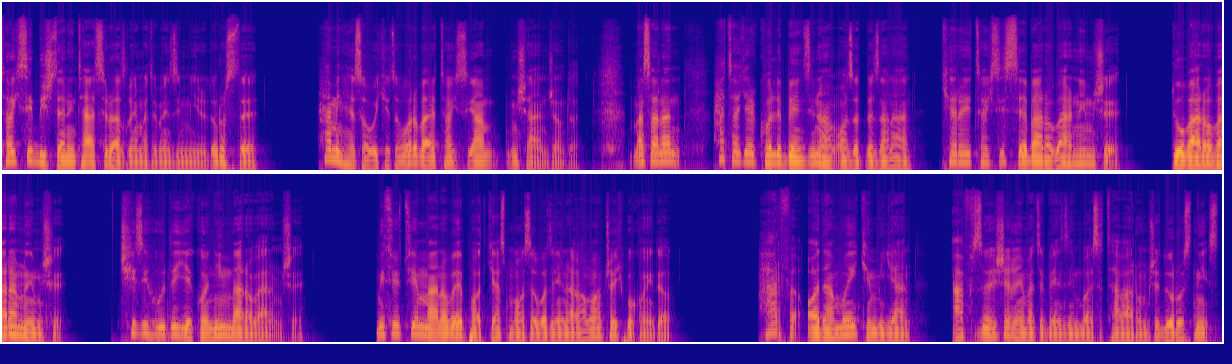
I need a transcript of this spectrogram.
تاکسی بیشترین تاثیر از قیمت بنزین میره درسته؟ همین حساب و کتابا رو برای تاکسی هم میشه انجام داد. مثلا حتی اگر کل بنزین رو هم آزاد بزنن کرایه تاکسی سه برابر نمیشه. دو برابر هم نمیشه. چیزی حدود یک و نیم برابر میشه. می‌تونید توی منابع پادکست محاسبات این رقم هم چک بکنید. حرف آدمایی که میگن افزایش قیمت بنزین باعث تورم میشه درست نیست.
